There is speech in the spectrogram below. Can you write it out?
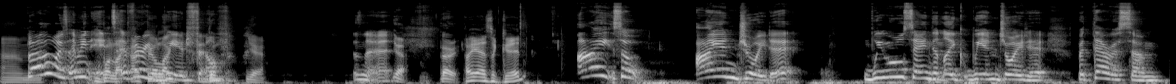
Um, But otherwise, I mean, it's but, like, a I very like weird the- film, yeah, isn't it? yeah, very. Oh yeah, is it good? I so I enjoyed it. We were all saying that like we enjoyed it, but there are some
